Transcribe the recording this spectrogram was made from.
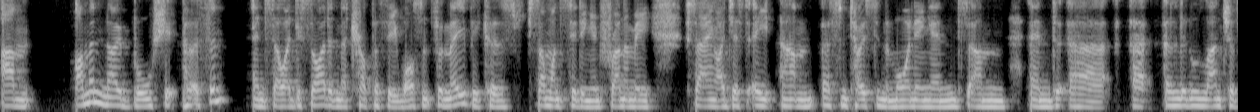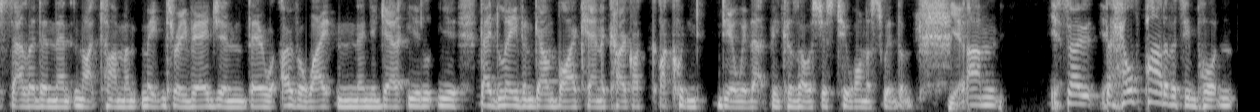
Um, I'm a no bullshit person. And so I decided naturopathy wasn't for me because someone sitting in front of me saying I just eat um, uh, some toast in the morning and um, and uh, a, a, little lunch of salad and then at night time I'm eating three veg and they're overweight and then you get you, you they'd leave and go and buy a can of coke. I, I couldn't deal with that because I was just too honest with them. Yeah. Um, yeah. So yeah. the health part of it's important.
